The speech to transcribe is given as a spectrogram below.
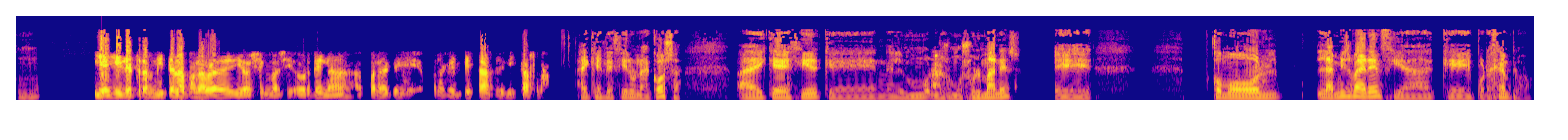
Ujú. Y allí le transmite la palabra de Dios y más ordena para que, para que empiece a predicarla. Hay que decir una cosa. Hay que decir que en el los musulmanes, eh, como la misma herencia que, por ejemplo,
